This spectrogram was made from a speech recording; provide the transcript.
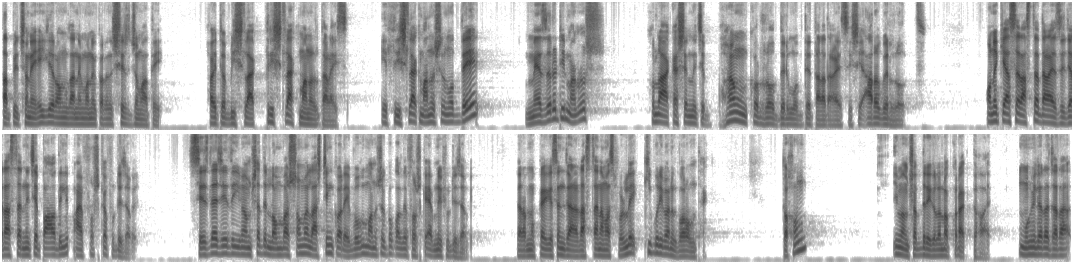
তার পিছনে এই যে রমজানে মনে করেন শেষ জমাতে হয়তো বিশ লাখ, ত্রিশ লাখ মানুষ দাঁড়াইছে। এই ত্রিশ লাখ মানুষের মধ্যে মেজরিটি মানুষ খোলা আকাশের নিচে ভয়ঙ্কর রোদের মধ্যে তারা দাঁড়াইছে, সে আরবের রোদ। অনেকে আছে রাস্তায় দাঁড়াইছে, যে রাস্তার নিচে পাওয়া দিলে পায়ে ফসকা ফুটে যাবে। শেষদা যেহেতু ইমাম সাহেবের লম্বা সময় লাস্টিং করে, বহু মানুষের কপালে ফসকা এমনি ফুটে যাবে। যারা মক্কায় গেছেন, যারা রাস্তায় নামাজ পড়লে কি পরিমাণ গরম থাকে? তখন ইমাম সাহেবদের এগুলো লক্ষ্য রাখতে হয়। মহিলারা যারা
